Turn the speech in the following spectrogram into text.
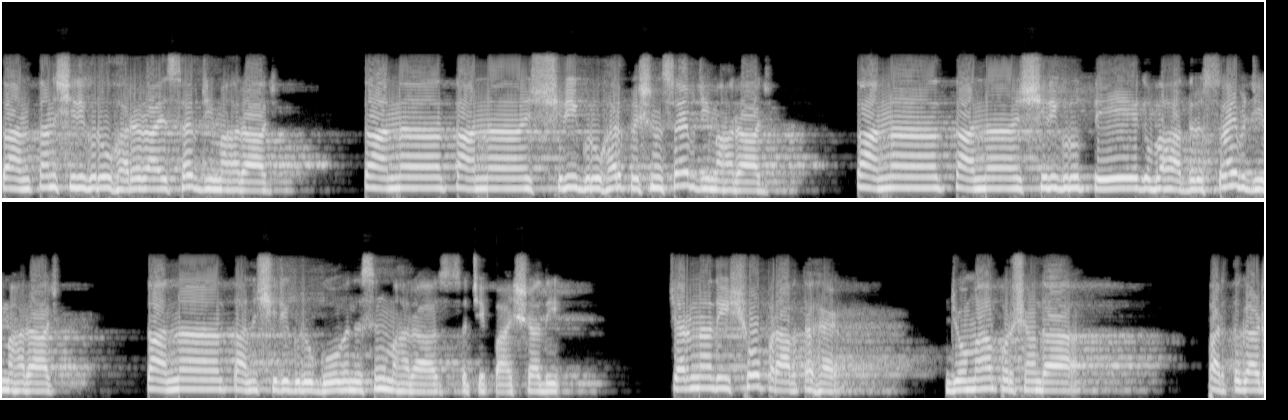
ਧੰਨ ਧੰਨ ਸ੍ਰੀ ਗੁਰੂ ਹਰਿਰਾਏ ਸਾਹਿਬ ਜੀ ਮਹਾਰਾਜ ਧੰਨ ਧੰਨ ਸ੍ਰੀ ਗੁਰੂ ਹਰਕ੍ਰਿਸ਼ਨ ਸਾਹਿਬ ਜੀ ਮਹਾਰਾਜ। ਧੰਨ ਧੰਨ ਸ੍ਰੀ ਗੁਰੂ ਤੇਗ ਬਹਾਦਰ ਸਾਹਿਬ ਜੀ ਮਹਾਰਾਜ। ਧੰਨ ਧੰਨ ਸ੍ਰੀ ਗੁਰੂ ਗੋਬਿੰਦ ਸਿੰਘ ਮਹਾਰਾਜ ਸੱਚੇ ਪਾਤਸ਼ਾਹ ਦੀ ਚਰਨਾਂ ਦੀ ਸ਼ੋਭ ਪ੍ਰਾਪਤ ਹੈ, ਜੋ ਮਹਾਂਪੁਰਸ਼ਾਂ ਦਾ ਭਰਤਗੜ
